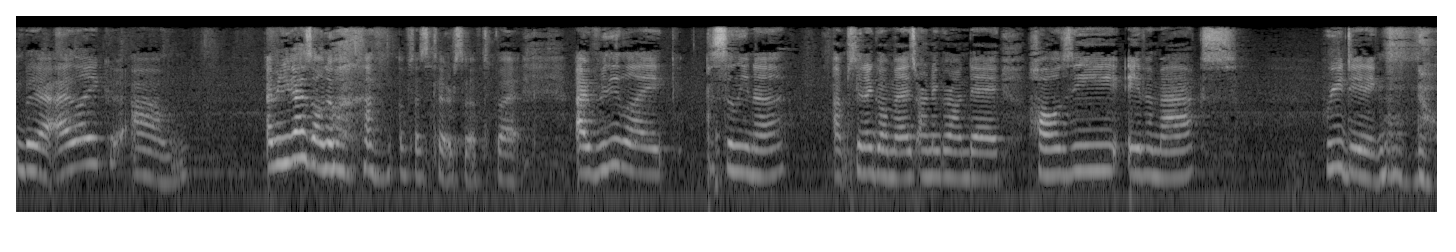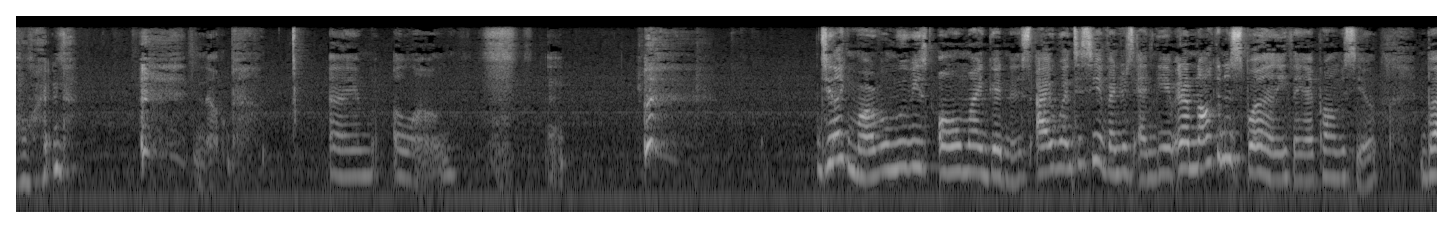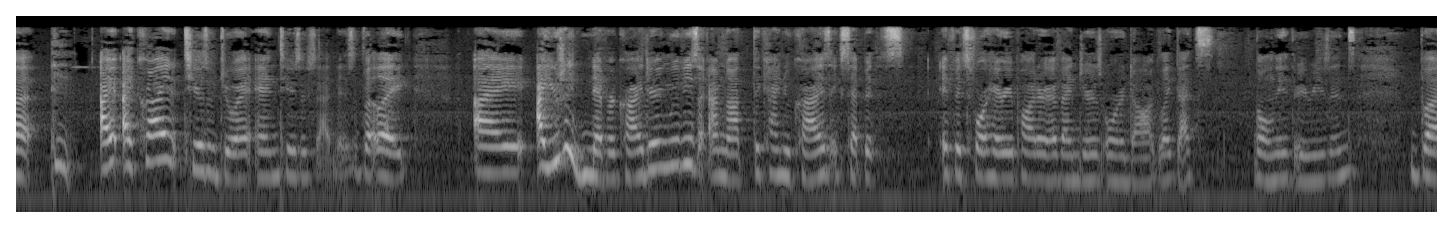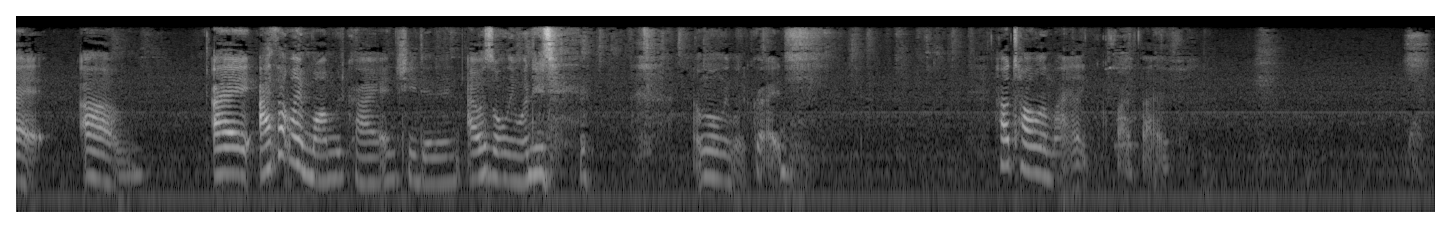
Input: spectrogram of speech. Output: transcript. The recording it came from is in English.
But yeah, I like um I mean you guys all know I'm obsessed with Taylor Swift, but I really like Selena, um, Selena Gomez, Ariana Grande, Halsey, Ava Max. Who are you dating? no one. nope. I'm alone. Do you like Marvel movies? Oh my goodness. I went to see Avengers Endgame, and I'm not going to spoil anything, I promise you. But I, I cried tears of joy and tears of sadness. But, like, I I usually never cry during movies. Like, I'm not the kind who cries, except it's if it's for Harry Potter, Avengers, or a dog. Like, that's the only three reasons. But, um, I I thought my mom would cry, and she didn't. I was the only one who did. I'm the only one who cried. How tall am I? Like five five. Hmm.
